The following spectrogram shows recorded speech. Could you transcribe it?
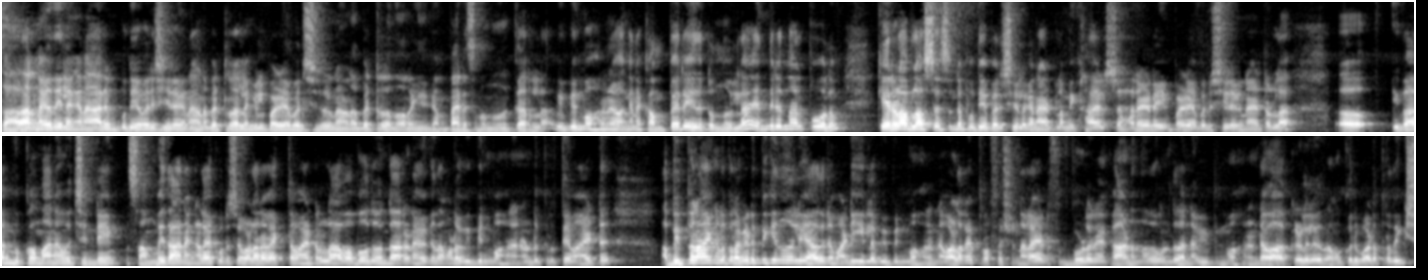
സാധാരണഗതിയിൽ അങ്ങനെ ആരും പുതിയ പരിശീലകനാണ് ബെറ്റർ അല്ലെങ്കിൽ പഴയ പരിശീലകനാണ് ബെറ്റർ എന്ന് പറഞ്ഞ് കമ്പാരിസൺ ഒന്നും നിൽക്കാറില്ല. വിപിൻ മോഹനെ അങ്ങനെ കമ്പയർ ചെയ്തിട്ടൊന്നുമില്ല. എന്നിരുന്നാൽ പോലും കേരള ബ്ലാസ്റ്റേഴ്സിന്റെ പുതിയ പരിശീലകനായിട്ടുള്ള മിഖായൽ ഷഹറയുടെയും പഴയ പരിശീലകനായിട്ടുള്ള ഇവാൻ ബുക്കോമാനോവിച്ചിന്റെയും സംവിധാനങ്ങളെ കുറിച്ച് വളരെ വ്യക്തമായിട്ടുള്ള അവബോധവും ധാരണയൊക്കെ നമ്മുടെ വിപിൻ മോഹനുണ്ട് കൃത്യമായിട്ട് അഭിപ്രായങ്ങൾ പ്രകടിപ്പിക്കുന്നതിൽ യാതൊരു മടിയില്ല വിപിൻ മോഹനെ വളരെ പ്രൊഫഷണലായിട്ട് ഫുട്ബോളിനെ കാണുന്നത് കൊണ്ട് തന്നെ വിപിൻ മോഹനന്റെ വാക്കുകളിൽ നമുക്ക് ഒരുപാട് പ്രതീക്ഷ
